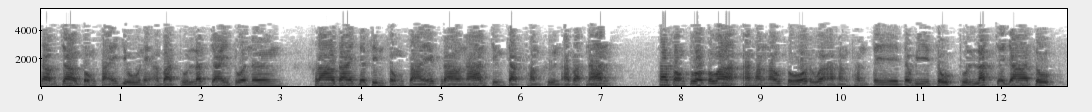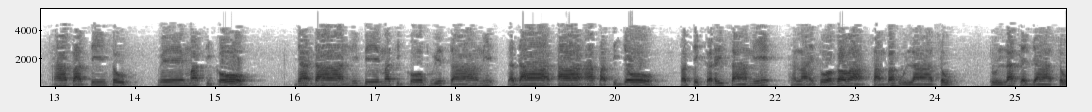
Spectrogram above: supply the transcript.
ข้าพเจ้าสงสัยอยู่ในอบัตทุลใจตัวหนึ่ง คราวใดจะสิ้นสงสัยคราวนั้นจึงจักทำคืนอบัตนั้น ถ้าสองตัวก็ว่าอาหังเอาโสหรือว่าอาหังพันเต ดวีตุทุลลัจจยาตุอาปาตีตุเวมติโกยะดานิเบมติโกภวิสามิตดาตาอาปติโย ปฏิกริสามิถลายตัวก็ว่าสัมบหุลาสุทุลัจยาสุ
